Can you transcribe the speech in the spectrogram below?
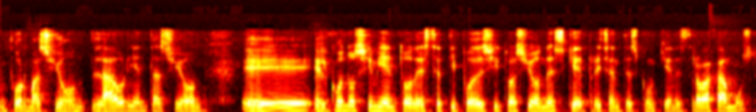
información, la orientación, eh, el conocimiento de este tipo de situaciones que presentes con quienes trabajamos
